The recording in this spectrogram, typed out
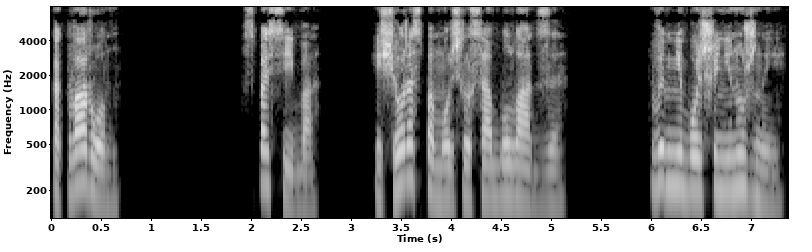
как ворон. Спасибо. Еще раз поморщился Абуладзе. Вы мне больше не нужны.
